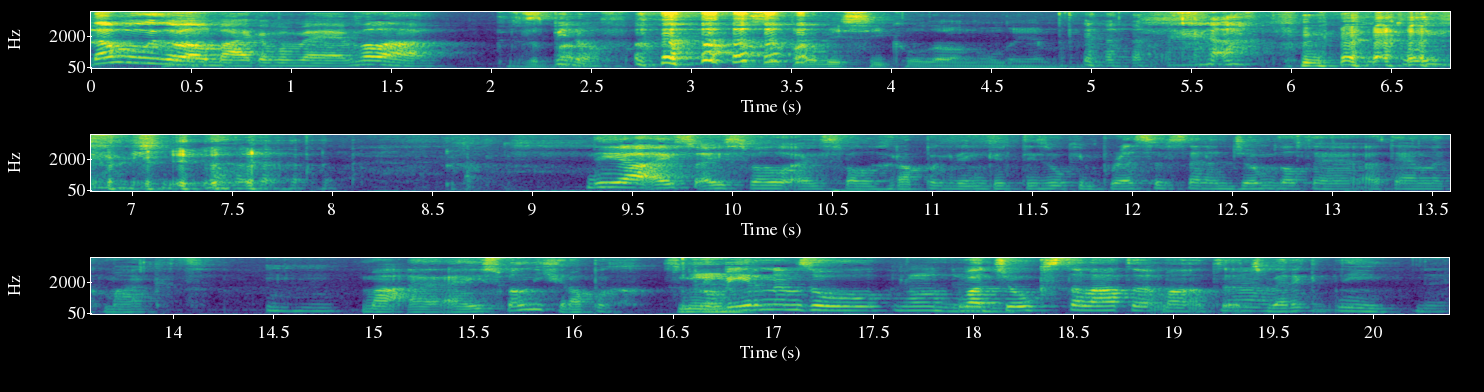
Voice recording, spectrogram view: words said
Dat mogen ze wel maken van mij. Voilà. Het is de Spin-off. Het is de Barbie sequel dat we nodig hebben. Nee, ja, hij is, hij, is wel, hij is wel grappig, denk ik. Het is ook impressive zijn een jump dat hij uiteindelijk maakt. Mhm. Maar hij, hij is wel niet grappig. Ze Nee. proberen hem zo nee. wat jokes te laten, maar het, het werkt niet. Nee.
